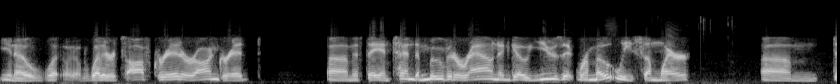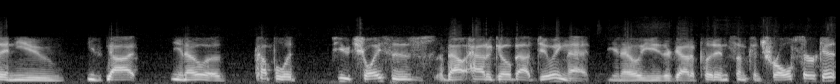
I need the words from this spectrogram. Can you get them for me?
you know wh- whether it's off grid or on grid, um, if they intend to move it around and go use it remotely somewhere, um, then you you've got you know a couple of few choices about how to go about doing that. You know, you either got to put in some control circuit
